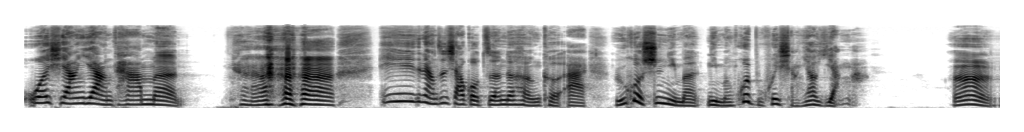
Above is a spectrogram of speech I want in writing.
我想养它们，哈哈哈！诶，这两只小狗真的很可爱。如果是你们，你们会不会想要养啊？嗯，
